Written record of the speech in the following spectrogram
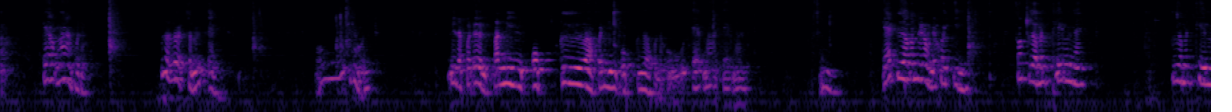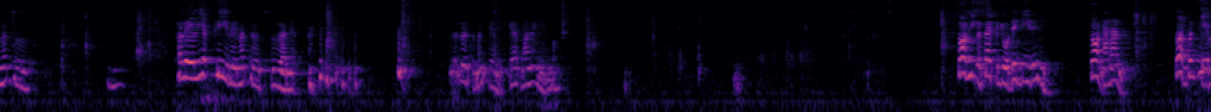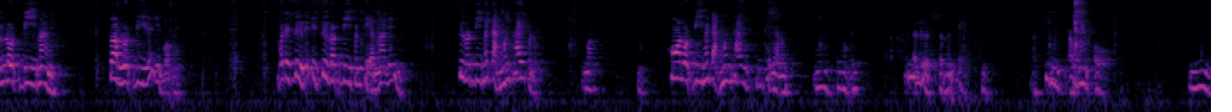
แกะออกมาคนน่ะมันเลิศสำนึกแก่นโอ้ยหน่อยนี่แหละประเดินปนินอบเกลือปนินอบเกลือคนนะโอ้ยแก๊กมากแก๊กมากแกเกลือก็ไม่ต้องเดี๋ยวค่อยกินเพราะเกลือมันเค็มไง ลือมันเค็มแล้วเธอทะเลเรียกพี่เลยนะเธอเกลือเนี่ย แล้วเลือดจะมันเต็มแก๊กมาได้เนี่ยบ่ซ่อนนี่ก็ใช้ประโยชน์ได้ดีได้นี่ซ่อนอันนั้นซ่อนเพิ่นเถมรสดีมากนี่ซ่อนรสดีได้นี่บอกไงว่ได้ซื้อได้ดิซื้อรสดีเพิ่นเถมมาได้นี่ซื้อรสดีมาจากเมืองไทยพุ่นน่ะบอก ห่อรสดีมาจากเมืองไทยเพิ่นเถมอืมพี่น้องเอ้ยมันน่ะเลือดสมันแตกมาที่นี่เอานี่ออกอืม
